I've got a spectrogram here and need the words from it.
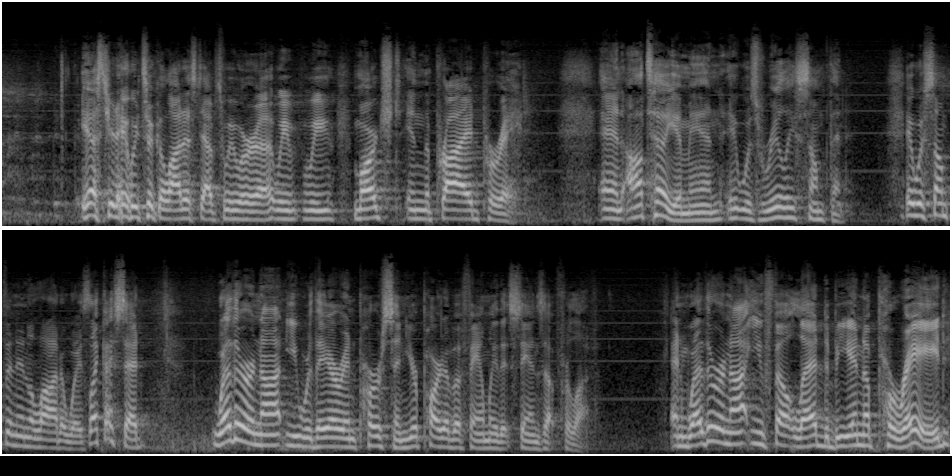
yesterday we took a lot of steps. We, were, uh, we, we marched in the Pride Parade. And I'll tell you, man, it was really something. It was something in a lot of ways. Like I said, whether or not you were there in person, you're part of a family that stands up for love. And whether or not you felt led to be in a parade,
